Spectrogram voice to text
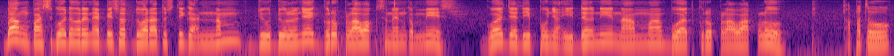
Bang pas gue dengerin episode 236 judulnya grup lawak Senin Kemis. Gua jadi punya ide nih nama buat grup lawak lu. Apa tuh?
